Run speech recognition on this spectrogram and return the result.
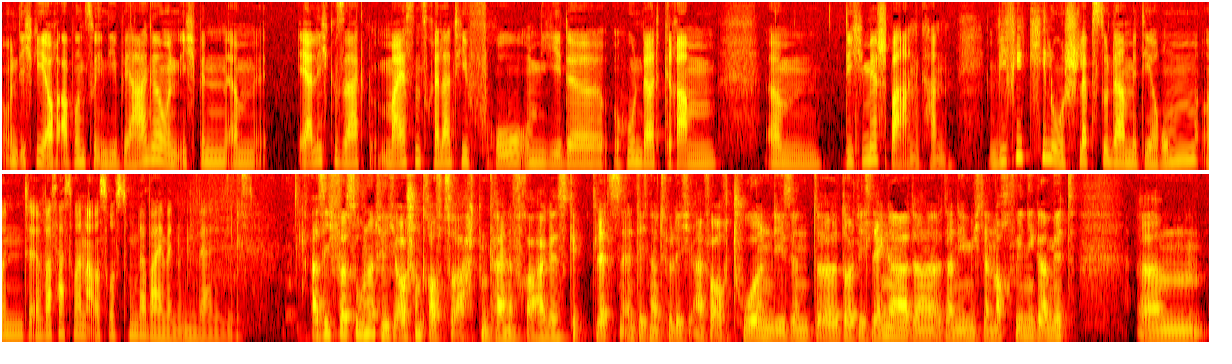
und ich gehe auch ab und zu in die Berge und ich bin ähm, ehrlich gesagt meistens relativ froh um jede 100 Gramm, ähm, die ich mir sparen kann. Wie viel Kilo schleppst du da mit dir rum und äh, was hast du an Ausrüstung dabei, wenn du in die Berge gehst? Also ich versuche natürlich auch schon darauf zu achten, keine Frage. Es gibt letztendlich natürlich einfach auch Touren, die sind äh, deutlich länger, da, da nehme ich dann noch weniger mit. Ähm,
